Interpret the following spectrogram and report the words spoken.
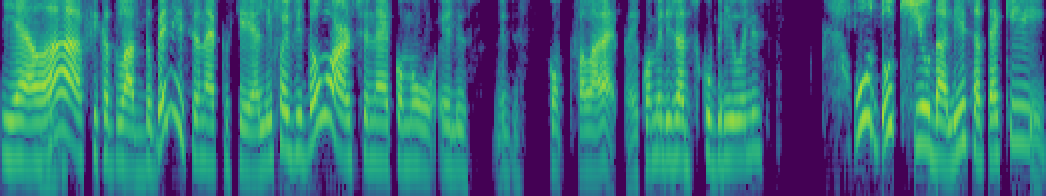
E ela fica do lado do Benício, né? Porque ali foi vida ou morte, né? Como eles, eles falaram, é, como ele já descobriu, eles. O, o tio da Alice até que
